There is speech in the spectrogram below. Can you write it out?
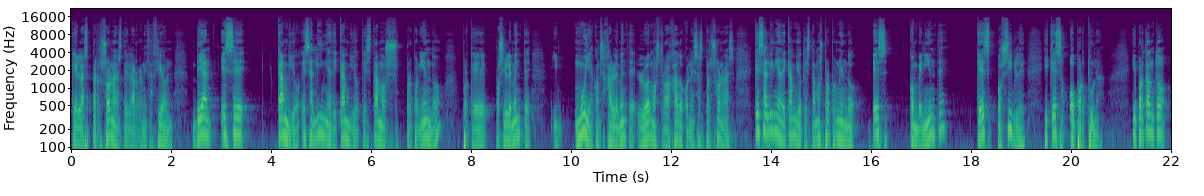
que las personas de la organización vean ese cambio, esa línea de cambio que estamos proponiendo, porque posiblemente y muy aconsejablemente lo hemos trabajado con esas personas, que esa línea de cambio que estamos proponiendo es conveniente, que es posible y que es oportuna. y por tanto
